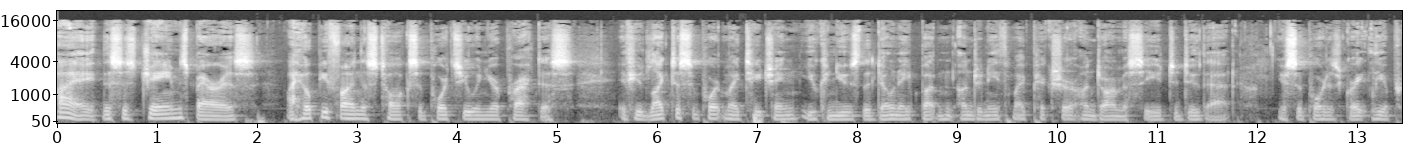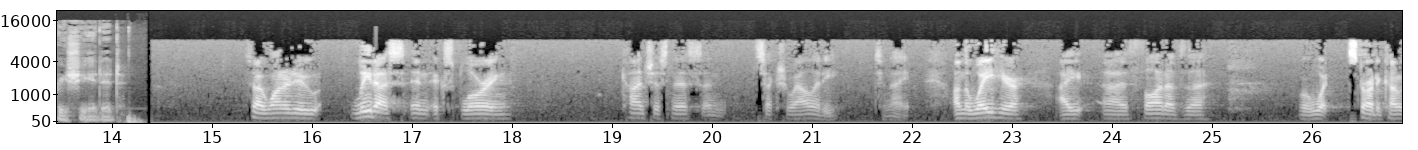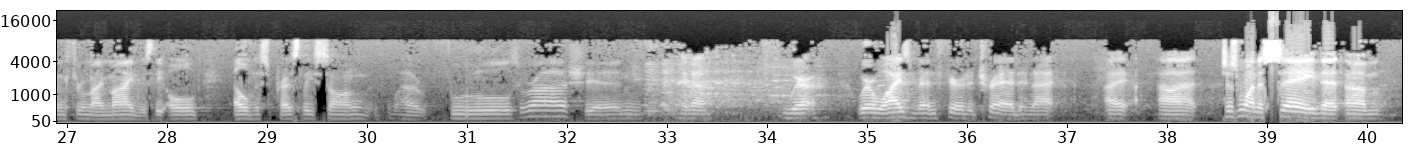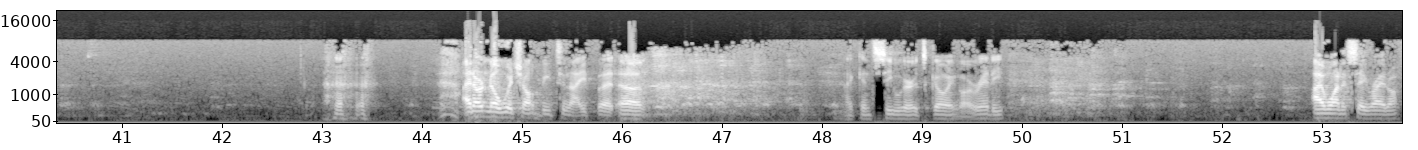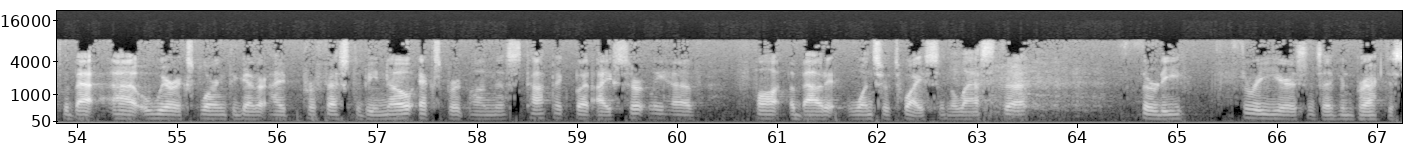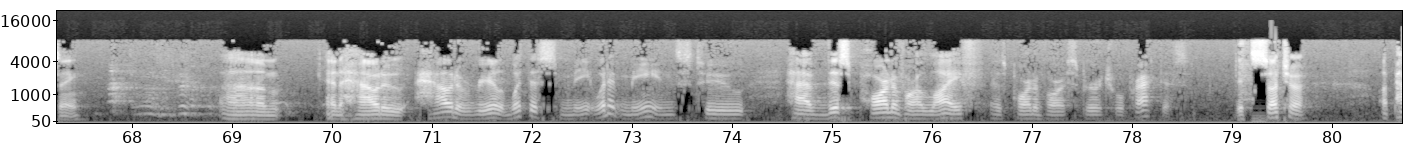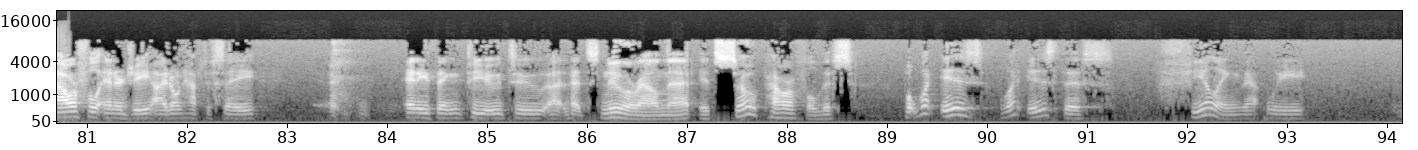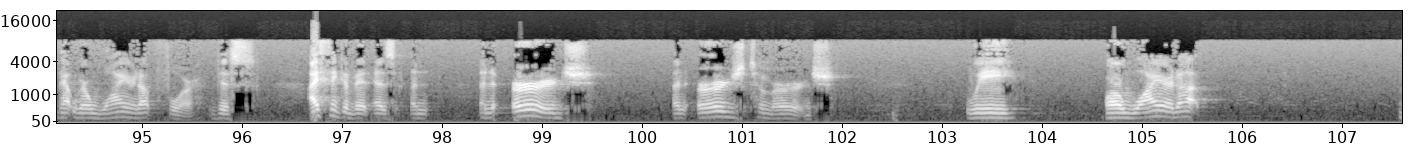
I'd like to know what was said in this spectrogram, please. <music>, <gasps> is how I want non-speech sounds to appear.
Hi, this is James Baraz. I hope you find this talk supports you in your practice. If you'd like to support my teaching, you can use the donate button underneath my picture on Dharma Seed to do that. Your support is greatly appreciated. So I wanted to lead us in exploring consciousness and sexuality tonight. On the way here, I uh, thought of the, or what started coming through my mind was the old Elvis Presley song, uh, "Fools Rush In," and uh, where where wise men fear to tread. And I I uh, just want to say that. Um, <laughs> I don't know which I'll be tonight, but uh, I can see where it's going already. I want to say right off the bat, uh, we're exploring together. I profess to be no expert on this topic, but I certainly have thought about it once or twice in the last uh, 33 years since I've been practicing. Um, and how to how to really what this mean what it means to have this part of our life as part of our spiritual practice. It's such a a powerful energy. I don't have to say anything to you to uh, that's new around that. It's so powerful. This, but what is what is this feeling that we that we're wired up for? This, I think of it as an an urge, an urge to merge. We are wired up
